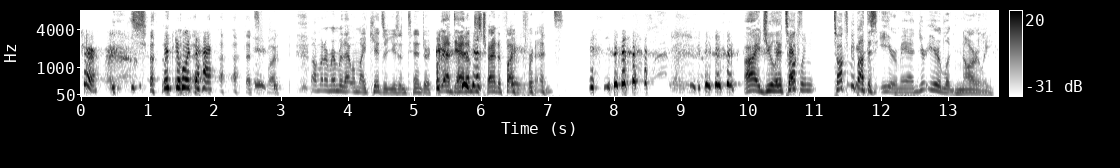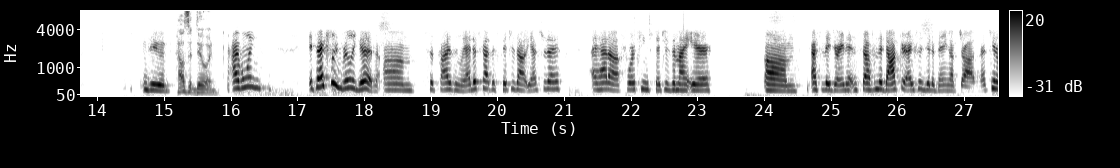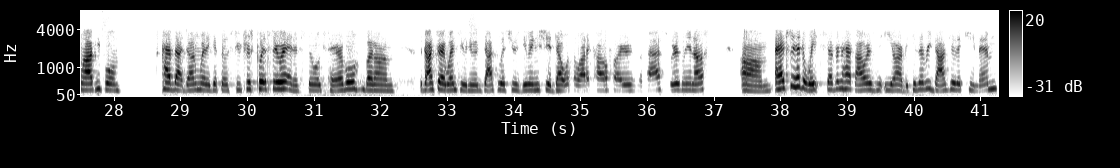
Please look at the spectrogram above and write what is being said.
sure. Let's go with that. That's funny. I'm gonna remember that when my kids are using Tinder. Yeah, Dad, I'm just trying to find friends. All right, Julia, talk Definitely- talk to me about this ear, man. Your ear looked gnarly. Dude, How's it doing? I've only. It's actually really good. Um, surprisingly, I just got the stitches out yesterday. I had uh 14 stitches in my ear. Um, after they drained it and stuff, and the doctor actually did a bang up job. I've seen a lot of people have that done where they get those sutures put through it and it still looks terrible. But um, the doctor I went to knew exactly what she was doing. She had dealt with a lot of cauliflowers in the past. Weirdly enough, um, I actually had to wait seven and a half hours in the ER because every doctor that came in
